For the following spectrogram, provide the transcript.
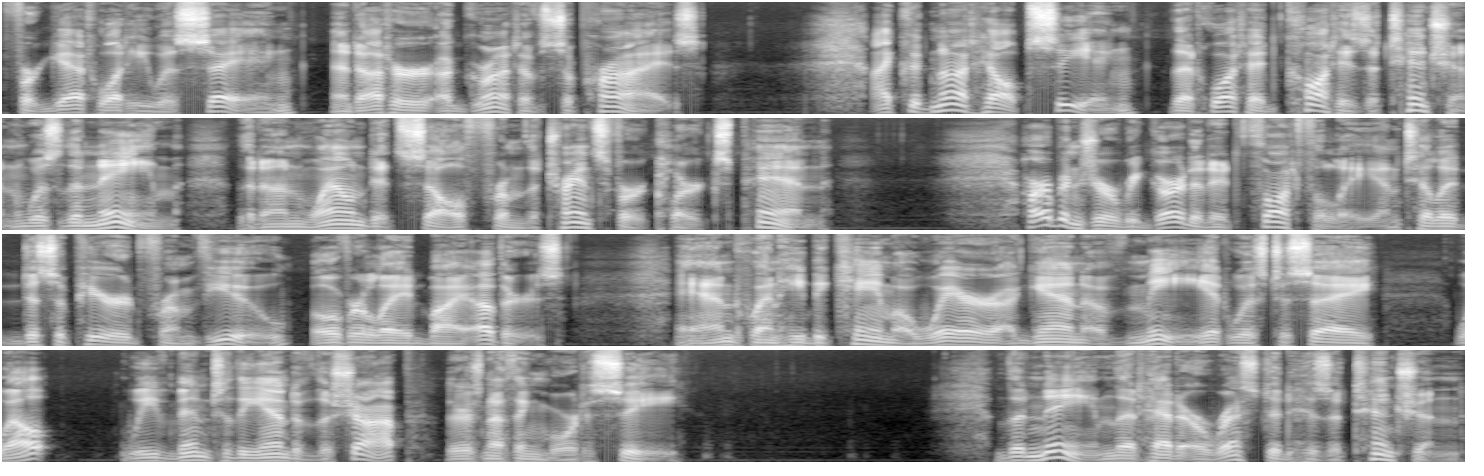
forget what he was saying, and utter a grunt of surprise. I could not help seeing that what had caught his attention was the name that unwound itself from the transfer clerk's pen. Harbinger regarded it thoughtfully until it disappeared from view, overlaid by others. And when he became aware again of me, it was to say, Well, we've been to the end of the shop, there's nothing more to see. The name that had arrested his attention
